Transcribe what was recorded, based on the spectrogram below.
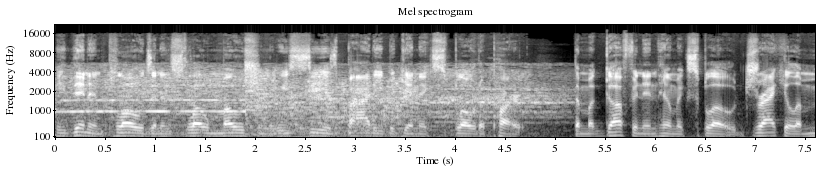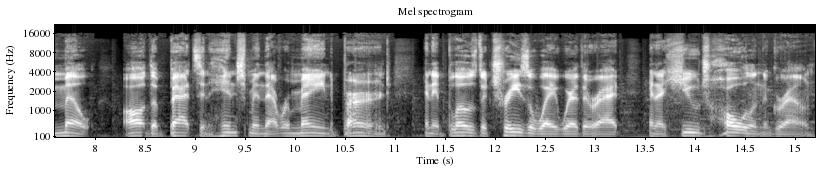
He then implodes, and in slow motion, we see his body begin to explode apart. The MacGuffin in him explode. Dracula melt. All the bats and henchmen that remained burned, and it blows the trees away where they're at, and a huge hole in the ground.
